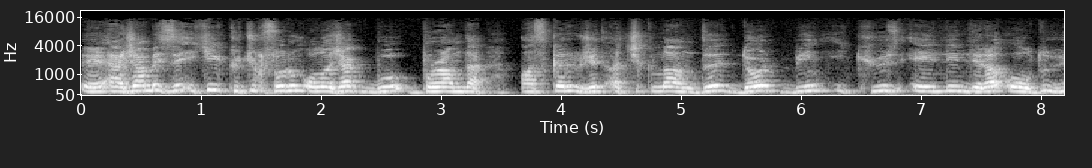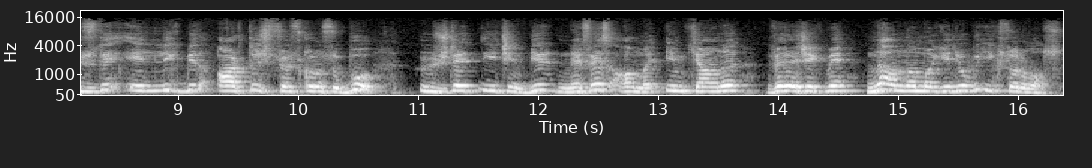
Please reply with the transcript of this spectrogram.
Ee, Ercan Bey size iki küçük sorum olacak bu programda. Asgari ücret açıklandı. 4250 lira oldu. %50'lik bir artış söz konusu. Bu ücretli için bir nefes alma imkanı verecek mi? Ne anlama geliyor? Bu ilk sorum olsun.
